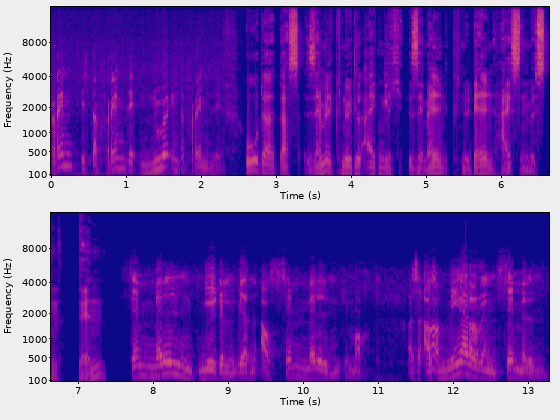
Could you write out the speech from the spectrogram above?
Fremd ist der Fremde nur in der Fremde. Oder dass Semmelknödel eigentlich Semmelnknödeln heißen müssten. Denn Semmelnknödeln werden aus Semmellen gemacht. Also aus ah. mehreren Semmeln.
